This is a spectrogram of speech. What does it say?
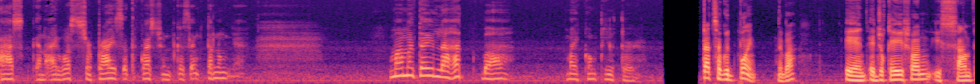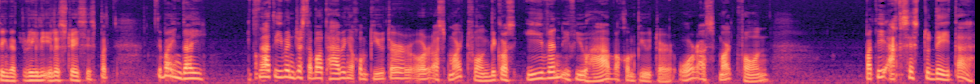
asked, and I was surprised at the question kasi ang tanong niya, Mamaday lahat ba my computer? That's a good point, di ba? And education is something that really illustrates this. But, di ba, Inday, it's not even just about having a computer or a smartphone because even if you have a computer or a smartphone, pati access to data,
